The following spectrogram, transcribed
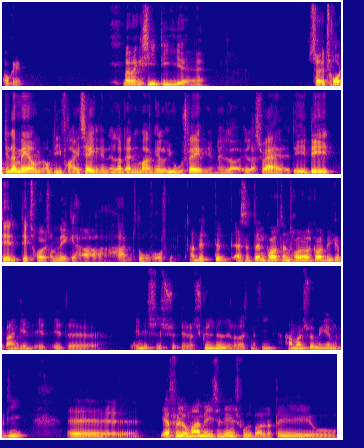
Okay. Men man kan sige, de... Øh, så jeg tror, det der med, om, om de er fra Italien, eller Danmark, eller Jugoslavien, eller, eller Sverige, det, det, det, det tror jeg som ikke har, har den store forskel. Jamen, det, den, altså, den påstand tror jeg også godt, vi kan banke et, et, et, øh, eller skyde ned, eller hvad skal man sige, hammer et søm igennem, fordi øh, jeg følger jo meget med italiensk fodbold, og det er jo,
